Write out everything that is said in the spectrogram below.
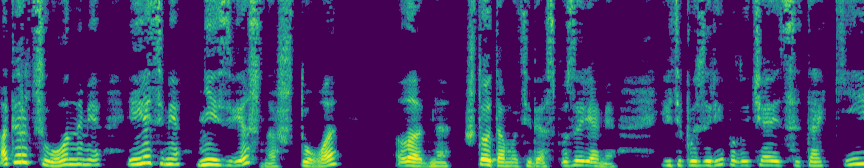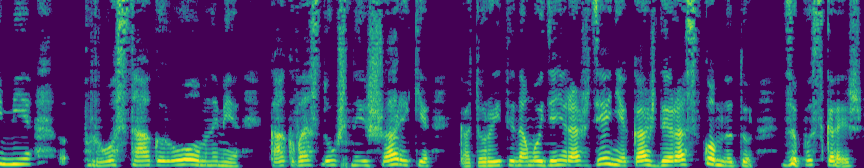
операционными и этими неизвестно что. Ладно, что там у тебя с пузырями? Эти пузыри получаются такими просто огромными, как воздушные шарики, которые ты на мой день рождения каждый раз в комнату запускаешь,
